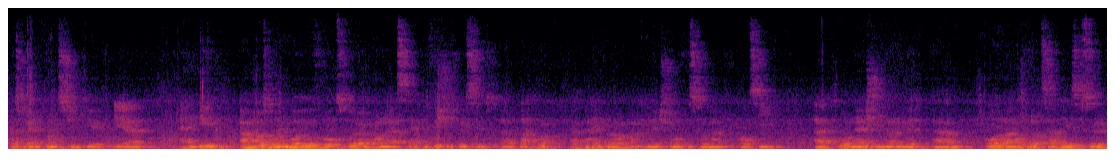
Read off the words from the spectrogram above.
postgraduate student here at the uh, ANU. Um, I was wondering what your thoughts were on uh, Stanley Fischer's recent uh, BlackRock uh, paper on unconventional fiscal and monetary policy uh, coordination, noting that um, a lot of unorthodox ideas have sort of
